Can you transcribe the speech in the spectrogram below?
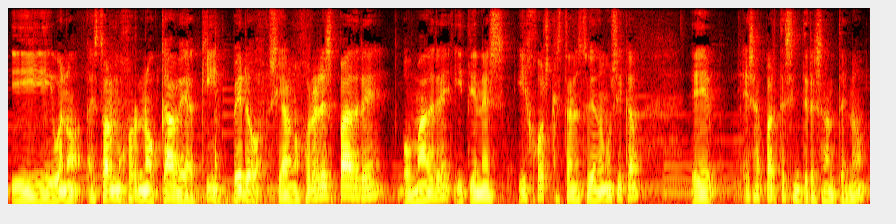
Y bueno, esto a lo mejor no cabe aquí, pero si a lo mejor eres padre o madre y tienes hijos que están estudiando música, eh, esa parte es interesante, ¿no?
